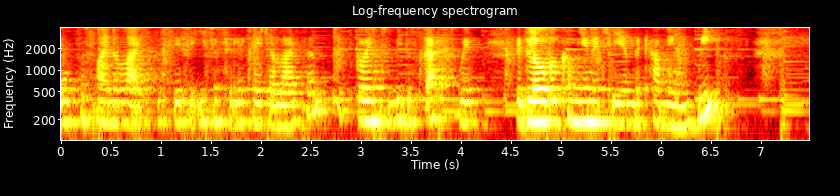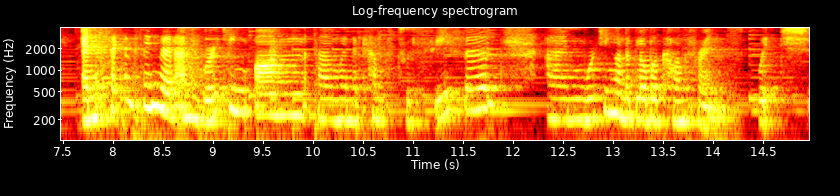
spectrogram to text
also finalized the CEFE Facilitator license. It's going to be discussed with the global community in the coming weeks. And the second thing that I'm working on um, when it comes to CEFE, I'm working on the global conference, which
